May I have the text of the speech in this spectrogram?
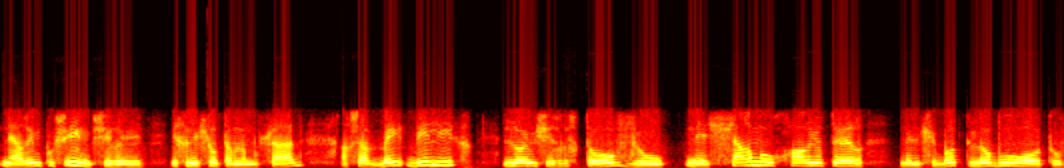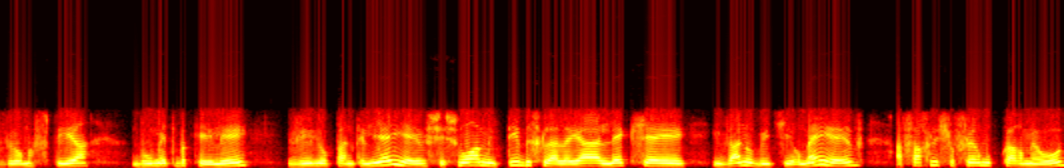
נערים פושעים שהכניסו אותם למוסד. עכשיו, בי- ביליך לא המשיך לכתוב, והוא נאסר מאוחר יותר בנסיבות לא ברורות, וזה לא מפתיע, והוא מת בכלא. ואילו פנטלייב, ששמו האמיתי בכלל היה אלכסיי איבנוביץ' ירמייב, הפך לסופר מוכר מאוד,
